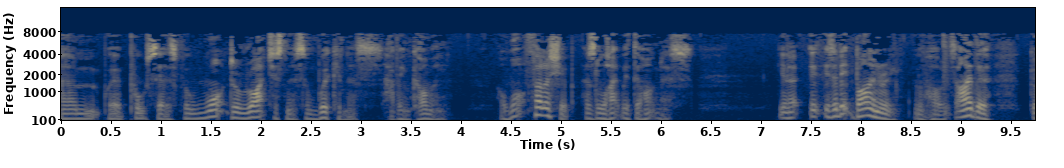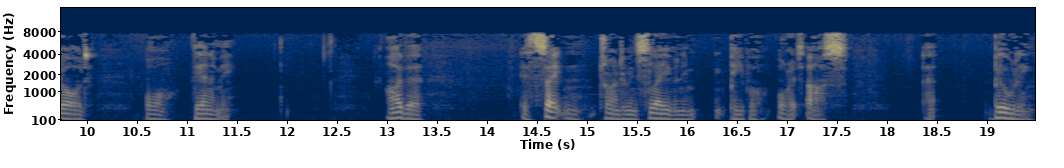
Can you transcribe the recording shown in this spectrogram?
um, where Paul says, For what do righteousness and wickedness have in common? Or what fellowship has light with darkness? You know, it's a bit binary, the whole. It's either God or the enemy. Either it's Satan trying to enslave people, or it's us uh, building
